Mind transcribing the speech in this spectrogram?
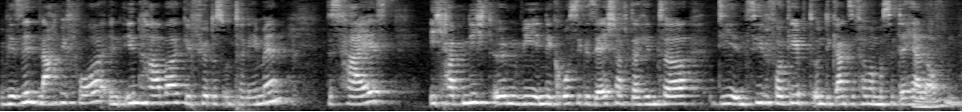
wir sind nach wie vor ein Inhaber geführtes Unternehmen. Das heißt, ich habe nicht irgendwie eine große Gesellschaft dahinter, die ein Ziel vorgibt und die ganze Firma muss hinterherlaufen, mhm.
